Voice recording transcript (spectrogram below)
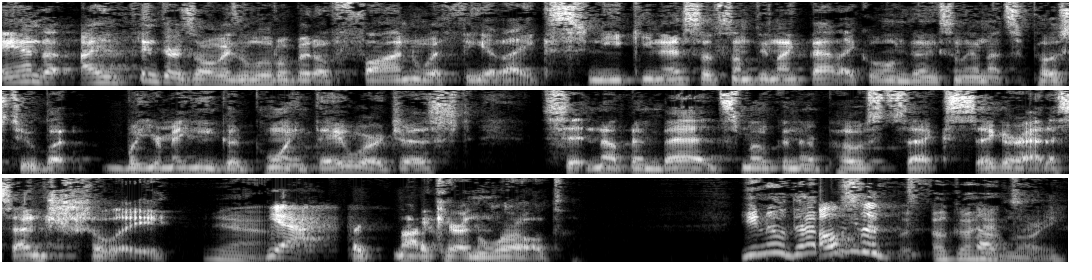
And I think there's always a little bit of fun with the like sneakiness of something like that. Like, oh, I'm doing something I'm not supposed to. But but you're making a good point. They were just sitting up in bed smoking their post sex cigarette, essentially. Yeah, yeah Like not a care in the world. You know that. Also- oh, go ahead, oh, Lauri.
